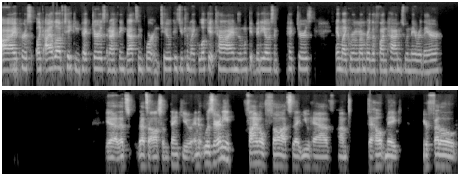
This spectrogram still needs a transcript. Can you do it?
I pers- like I love taking pictures and I think that's important too because you can like look at times and look at videos and pictures and like remember the fun times when they were there. Yeah, that's that's awesome. Thank you. And was there any final thoughts that you have um, to help make your fellow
